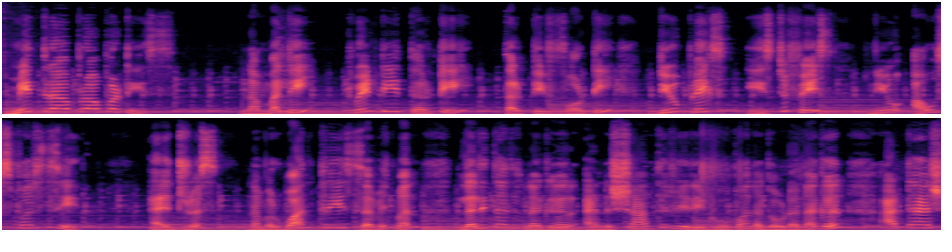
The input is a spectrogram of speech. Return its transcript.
ಮಿತ್ರ ಪ್ರಾಪರ್ಟೀಸ್ ನಮ್ಮಲ್ಲಿ twenty thirty thirty forty duplex east face new house for sale address number one three seven one Lalithadri Nagar and Shantaveri Gopalagowda Nagar attach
